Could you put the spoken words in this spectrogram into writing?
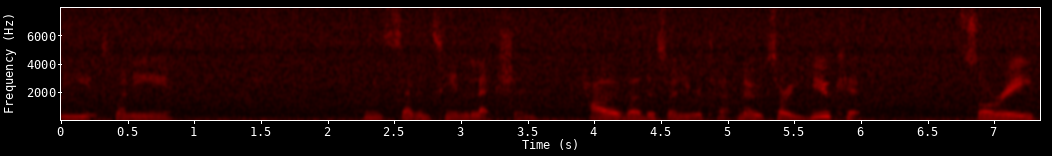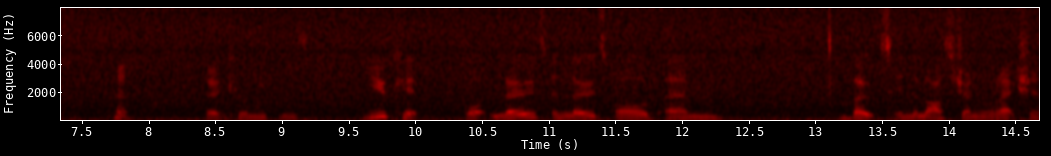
the 20, 2017 election. However, this only returned, no, sorry, UKIP, sorry, don't kill me please. UKIP got loads and loads of um, votes in the last general election,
